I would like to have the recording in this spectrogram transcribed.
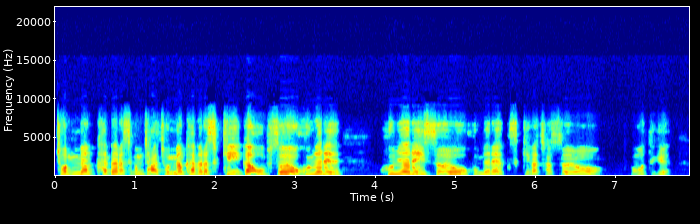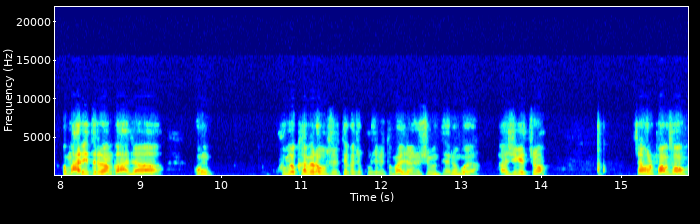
전면 카메라 스금 자 전면 카메라 스키가 없어요. 후면에 후면에 있어요. 후면에 스키가 찼어요. 그럼 어떻게? 그럼 많이 들어간 거 아니야. 그럼 후면 카메라 없을 때까지 꾸준히 또 말려주시면 되는 거야. 아시겠죠? 자 오늘 방송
